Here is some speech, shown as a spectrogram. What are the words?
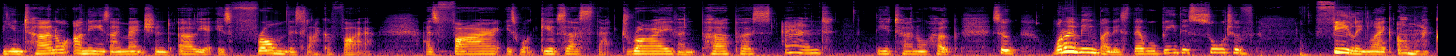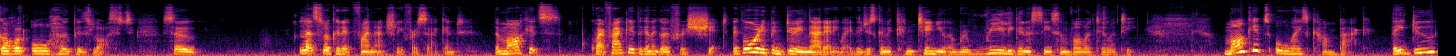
The internal unease I mentioned earlier is from this lack of fire, as fire is what gives us that drive and purpose and the eternal hope. So, what I mean by this, there will be this sort of feeling like, oh my God, all hope is lost. So, let's look at it financially for a second. The markets quite frankly, they're going to go for a shit. They've already been doing that anyway. They're just going to continue, and we're really going to see some volatility. Markets always come back, they do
